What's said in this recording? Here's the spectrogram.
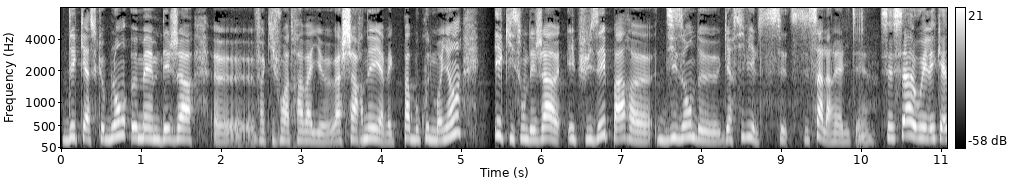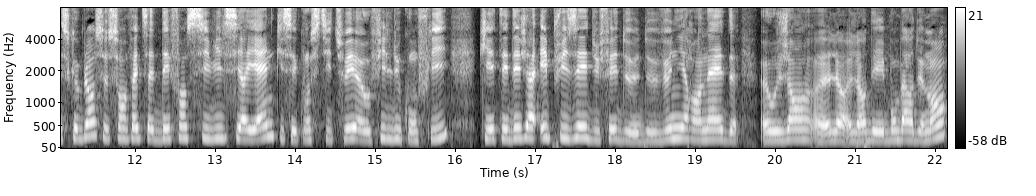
des casques blancs eux-mêmes déjà, enfin qui font un travail acharné avec pas beaucoup de moyens et qui sont déjà épuisés par euh, dix ans de guerre civile. C'est ça la réalité. C'est ça, oui. Les casques blancs, ce sont en fait cette défense civile syrienne qui s'est constituée euh, au fil du conflit, qui était déjà épuisée du fait de, de venir en aide euh, aux gens lors, lors, des bombardements.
